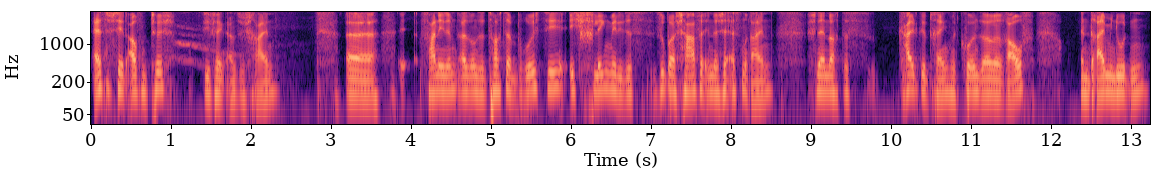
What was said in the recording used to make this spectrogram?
Essen steht auf dem Tisch, sie fängt an zu schreien äh, Fanny nimmt also unsere Tochter, beruhigt sie. Ich schlinge mir dieses super scharfe indische Essen rein. Schnell noch das Kaltgetränk mit Kohlensäure rauf in drei Minuten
